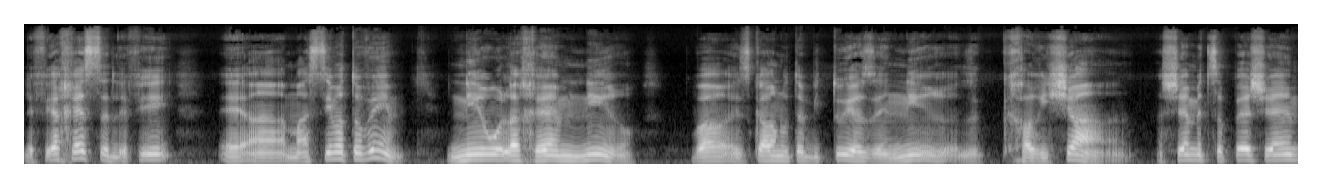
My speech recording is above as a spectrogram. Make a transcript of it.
לפי החסד, לפי אה, המעשים הטובים. נירו לכם ניר. כבר הזכרנו את הביטוי הזה, ניר זה חרישה. השם מצפה שהם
